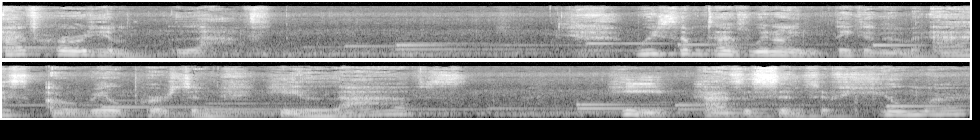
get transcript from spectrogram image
I've heard Him laugh we sometimes we don't even think of him as a real person. He laughs. He has a sense of humor.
